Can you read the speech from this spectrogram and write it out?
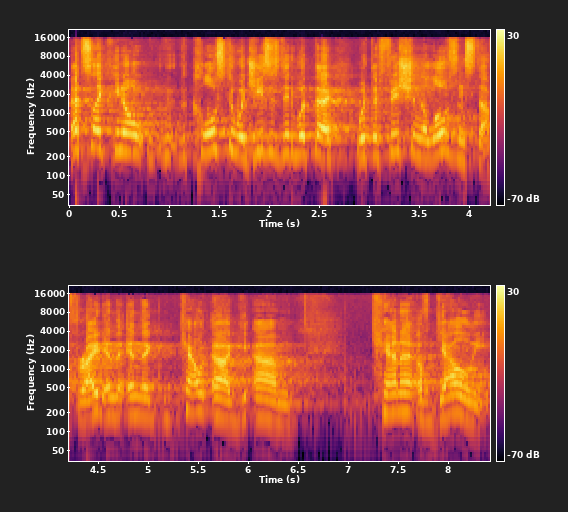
That's like, you know, close to what Jesus did with the, with the fish and the loaves and stuff, right? In the, in the uh, um, Cana of Galilee.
